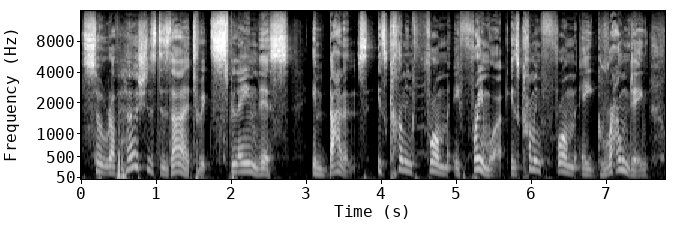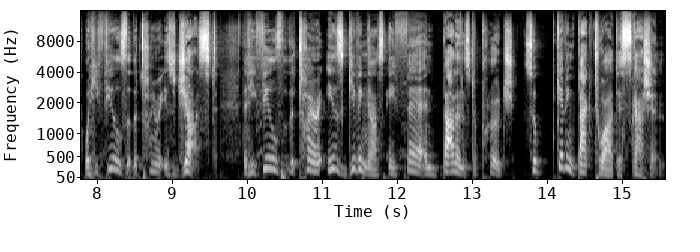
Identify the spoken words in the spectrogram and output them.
So Rav Hirsch's desire to explain this imbalance is coming from a framework, is coming from a grounding where he feels that the Torah is just, that he feels that the Torah is giving us a fair and balanced approach. So, getting back to our discussion,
